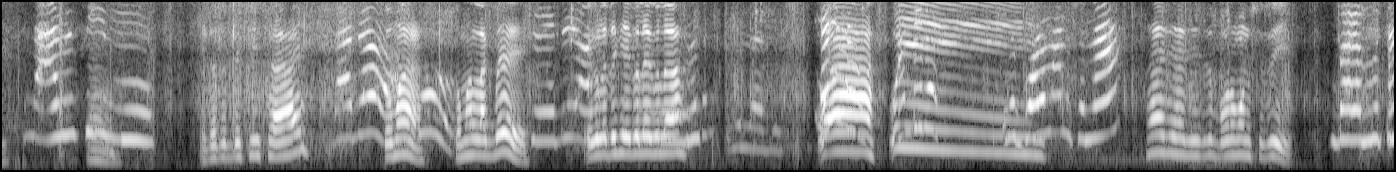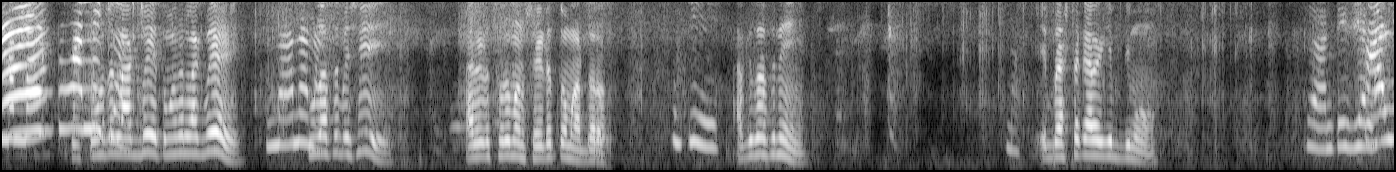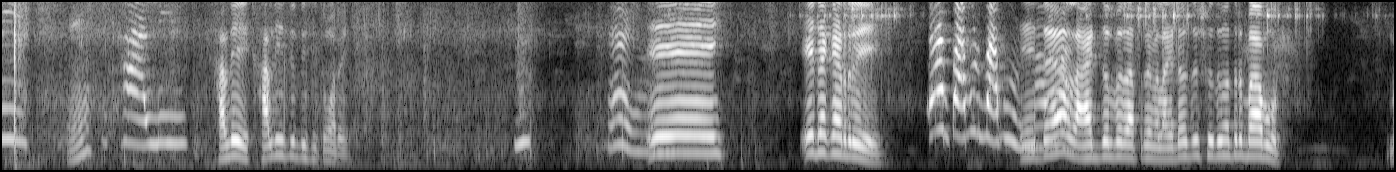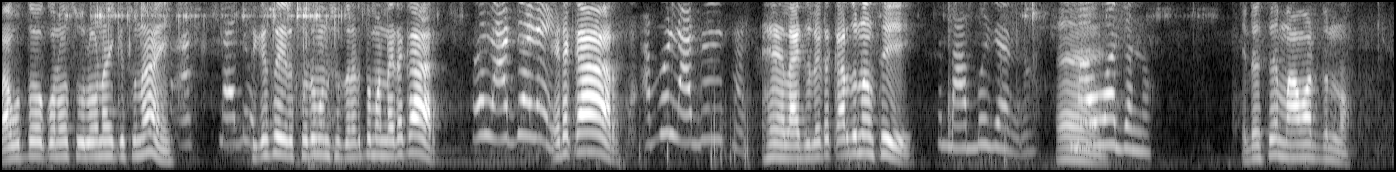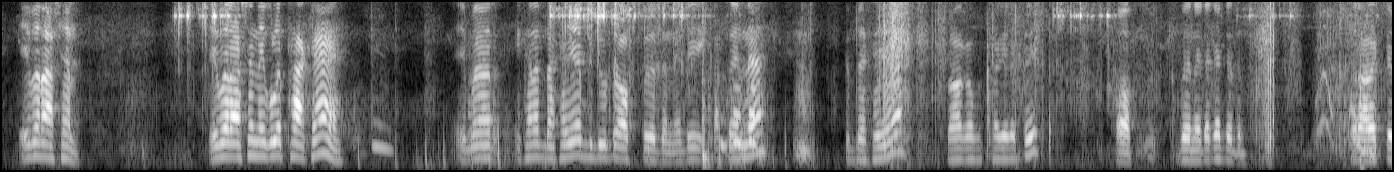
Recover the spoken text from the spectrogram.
এটা তো দেখি চাই তোমার তোমার লাগবে? এগুলো দেখি এগুলো এগুলা। উই হ্যাঁ হ্যাঁ বড় মানুষের রে। তোমাদের লাগবে। তোমাদের লাগবে? ফুল আছে বেশি? আর এটা ছোট মানুষ এটা তোমার ধরো। আর কিছু আছে নি? এই ব্রাশটা কারে গিফট দিমো? খালি। খালি। তো দিছি তোমারে। এই এটা কার রে? এটা লাইট জ্বলবে রাত্রে বেলা এটা হচ্ছে শুধুমাত্র বাবুর। বাবু তো কোনো চুলো নাই কিছু নাই। ঠিক আছে এটা ছোট মানুষের জন্য। এটা তোমার না এটা কার? এটা কার? হ্যাঁ লাইট জ্বলে এটা কার জন্য আছে হ্যাঁ। এটা হচ্ছে মামার জন্য। এবার আসেন। এবার আসেন এগুলো থাক হ্যাঁ? এবার এখানে দেখা যায় ভিডিওটা অফ করে দেন। এটি কাছে না দেখা যায় জামা কাপড় থাকে যাতে অফ দেন এটা কেটে দেন। আর আরেকটা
